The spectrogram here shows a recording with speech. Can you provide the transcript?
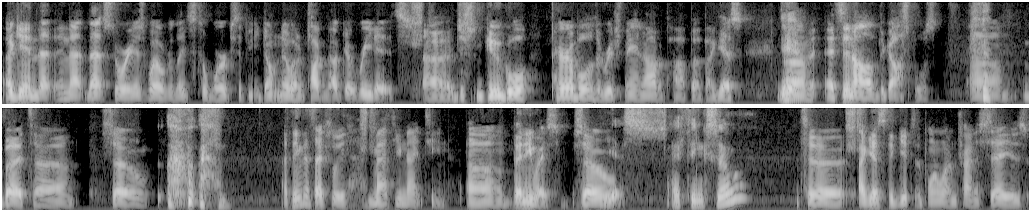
again, that and that that story as well relates to works. If you don't know what I'm talking about, go read it. It's uh, just Google "parable of the rich man" it ought to pop up. I guess yeah. Um, it's in all of the Gospels. Um, but uh, so I think that's actually Matthew 19. Um, but anyways, so yes, I think so. To I guess to get to the point, of what I'm trying to say is,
